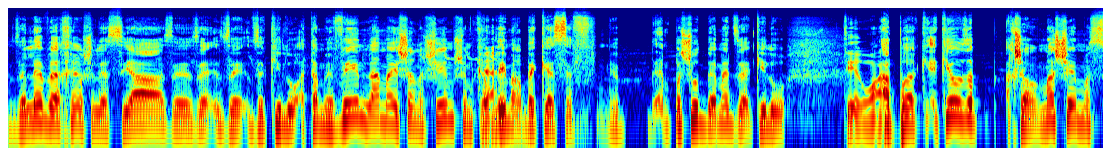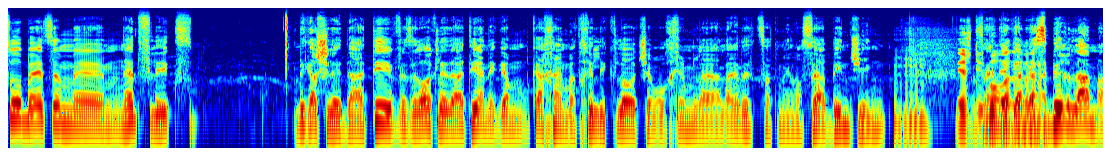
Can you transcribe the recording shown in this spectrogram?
זה level אחר של עשייה, זה, זה, זה, זה כאילו, אתה מבין למה יש אנשים שמקבלים כן. הרבה כסף. הם פשוט, באמת, זה כאילו, tier 1. הפרק, כאילו זה, עכשיו, מה שהם עשו בעצם אה, נטפליקס, בגלל שלדעתי, וזה לא רק לדעתי, אני גם ככה מתחיל לקלוט שהם הולכים ל- לרדת קצת מנושא ה binging, מהמם. יש דיבור על ואני זה גם באמת. אסביר למה.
